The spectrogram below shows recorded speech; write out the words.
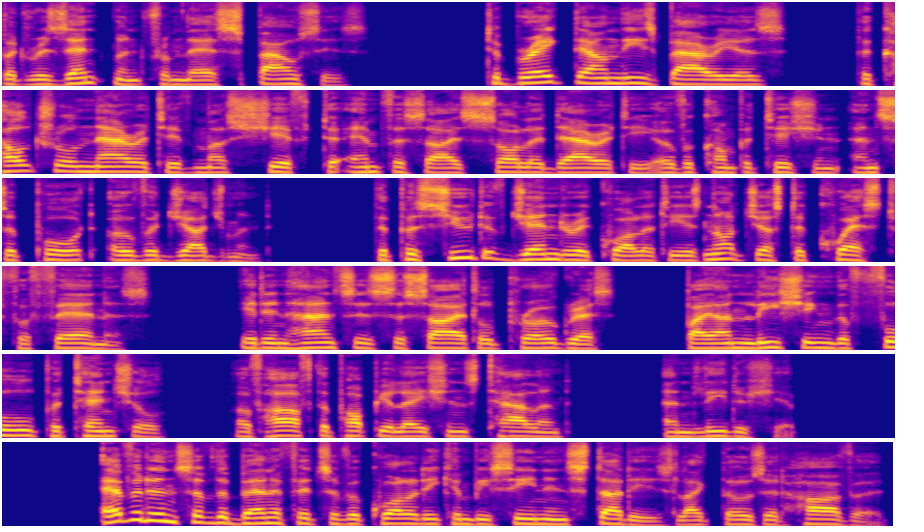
but resentment from their spouses. To break down these barriers, the cultural narrative must shift to emphasize solidarity over competition and support over judgment. The pursuit of gender equality is not just a quest for fairness, it enhances societal progress by unleashing the full potential of half the population's talent and leadership. Evidence of the benefits of equality can be seen in studies like those at Harvard,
